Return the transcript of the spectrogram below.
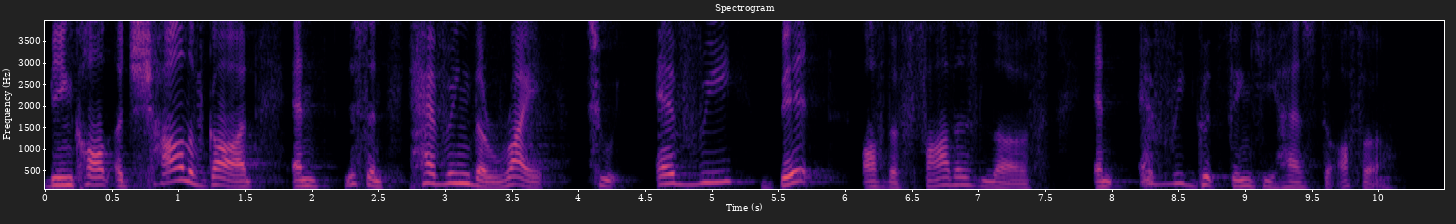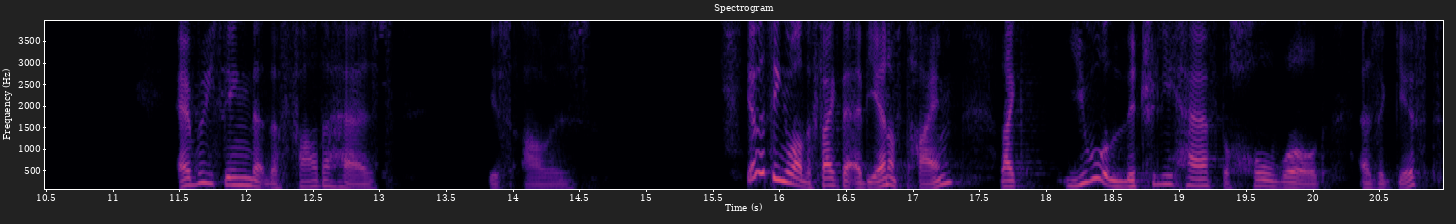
being called a child of God, and listen, having the right to every bit of the Father's love and every good thing he has to offer. Everything that the Father has is ours. You ever think about the fact that at the end of time, like you will literally have the whole world as a gift?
